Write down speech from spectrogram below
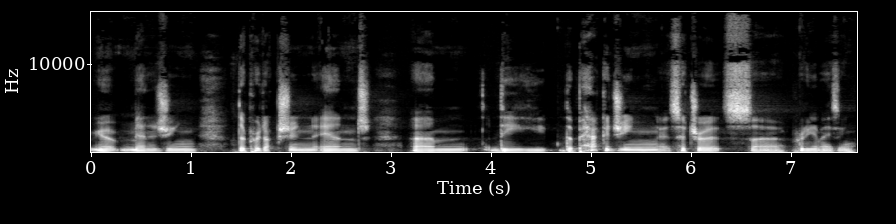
you know, managing the production and um, the the packaging, etc. It's uh, pretty amazing.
